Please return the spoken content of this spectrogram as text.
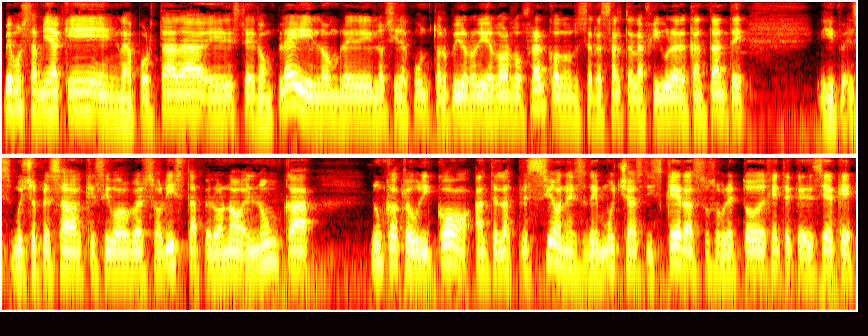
Vemos también aquí en la portada este long play, el hombre de los iracundos, Torpido de Eduardo Franco, donde se resalta la figura del cantante y pues, muchos pensaban que se iba a volver solista, pero no, él nunca, nunca claudicó ante las presiones de muchas disqueras, o sobre todo de gente que decía que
